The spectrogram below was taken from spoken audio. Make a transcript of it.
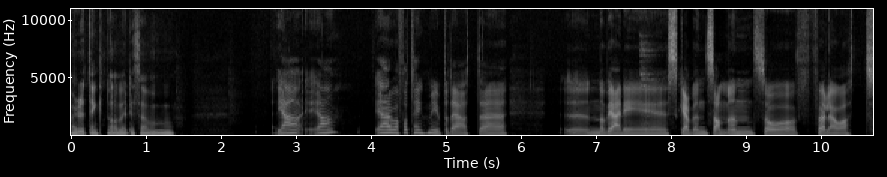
Har dere tenkt noe over liksom Ja, ja. Jeg har i hvert fall tenkt mye på det at eh, når vi er i skauen sammen, så føler jeg jo at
